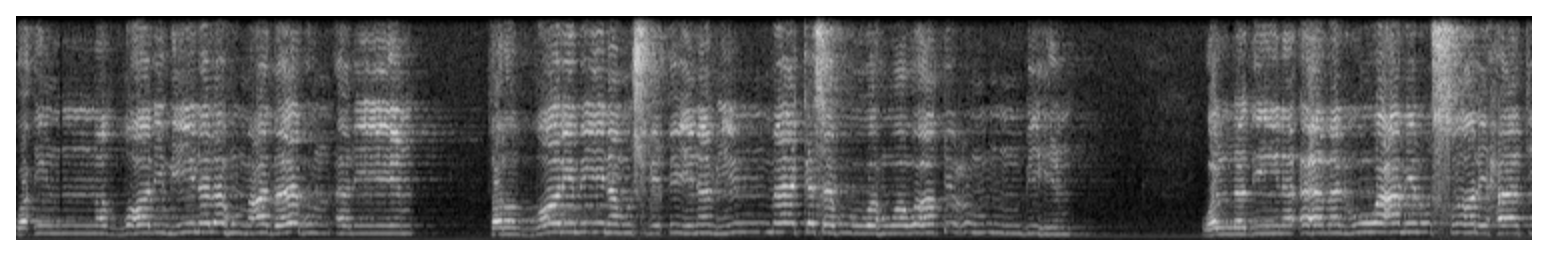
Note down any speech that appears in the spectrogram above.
وإن الظالمين لهم عذاب أليم ترى الظالمين مشفقين مما كسبوا وهو واقع بهم. والذين آمنوا وعملوا الصالحات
